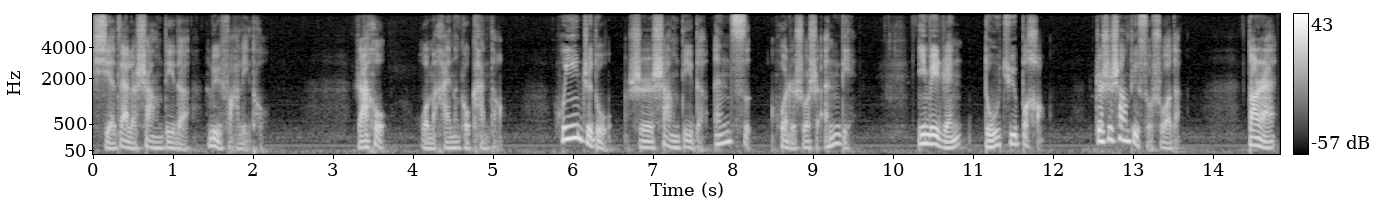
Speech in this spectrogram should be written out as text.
写在了上帝的律法里头。然后我们还能够看到，婚姻制度是上帝的恩赐，或者说是恩典，因为人独居不好，这是上帝所说的。当然，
